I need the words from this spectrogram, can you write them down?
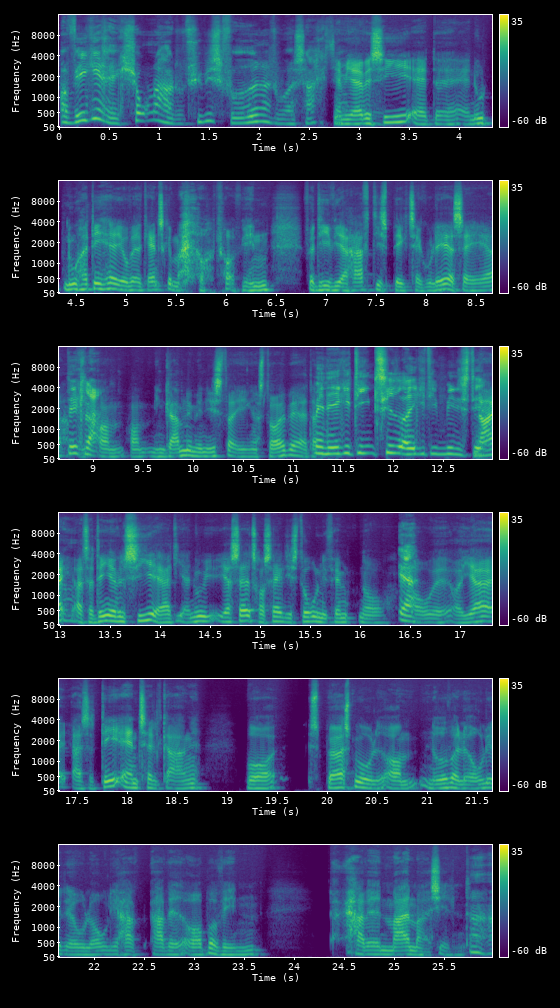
Og hvilke reaktioner har du typisk fået, når du har sagt det? Jamen, jeg vil sige, at øh, nu, nu har det her jo været ganske meget op at vinde, fordi vi har haft de spektakulære sager Det er om, om min gamle minister Inger Støjberg. Der, Men ikke i din tid og ikke i din ministerium? nej, altså det jeg vil sige er, at jeg, nu, jeg sad trods alt i stolen i 15 år, Ja. og, øh, og jeg, altså det antal gange, hvor spørgsmålet om noget var lovligt eller ulovligt har, har været op at vinde, har været meget, meget sjældent. Aha.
